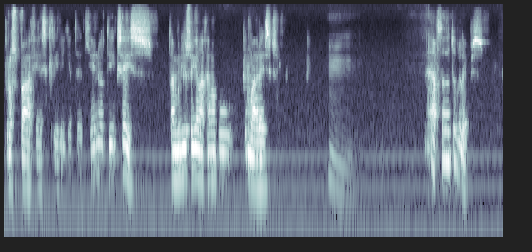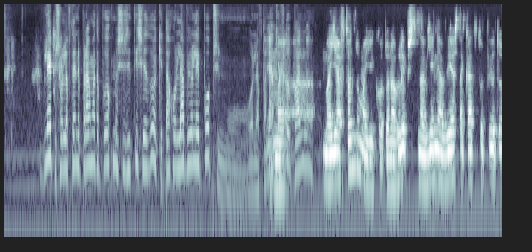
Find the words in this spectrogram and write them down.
προσπάθεια σκληρή και τέτοια. Είναι ότι, ξέρεις, θα μιλήσω για ένα θέμα που, που μου αρέσει. Ε, αυτό δεν το βλέπεις. Βλέπεις, όλα αυτά είναι πράγματα που έχουμε συζητήσει εδώ και τα έχω λάβει όλα υπόψη μου. Όλα αυτά. Ε, ναι, μα, αυτό πάλι... μα γι' αυτό είναι το μαγικό. Το να βλέπεις να βγαίνει αβίαστα κάτι το οποίο το,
